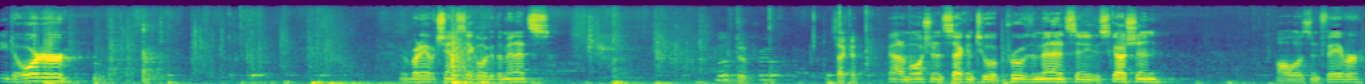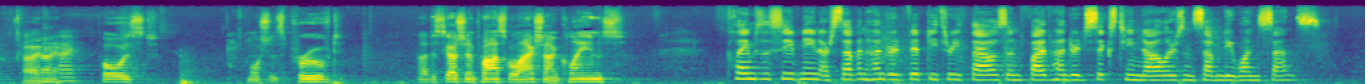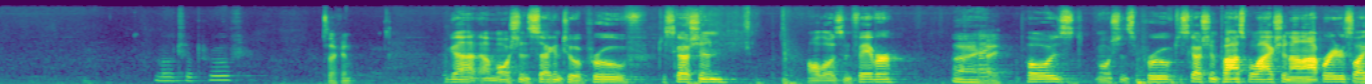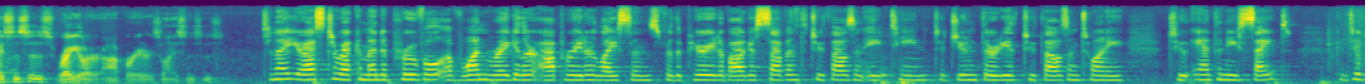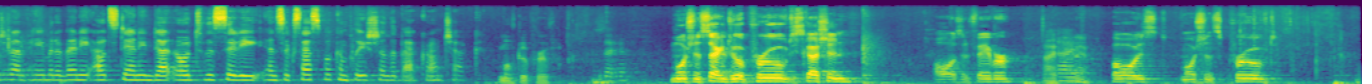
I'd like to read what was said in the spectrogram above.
Meeting to order. Everybody have a chance to take a look at the minutes? Move to approve. Second? Got a motion and second to approve the minutes. Any discussion? All those in favor? Aye. Aye. Opposed? Motion's approved. Uh, Discussion and possible action on claims. Claims this evening are seven hundred fifty-three thousand, five hundred sixteen dollars and seventy-one cents. Move to approve. Second? We Got a motion second to approve. Discussion? All those in favor? Aye. Opposed? Motion's approved. Discussion possible action on operators licenses, regular operators licenses. Tonight, you're asked to recommend approval of one regular operator license for the period of August seventh, two thousand eighteen to June thirtieth, two thousand twenty to Anthony Sight, contingent on payment of any outstanding debt owed to the city and successful completion of the background check. Move to approve? Second. Motion and second to approve. Discussion? All those in favor? Aye. Opposed? Motion's approved.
